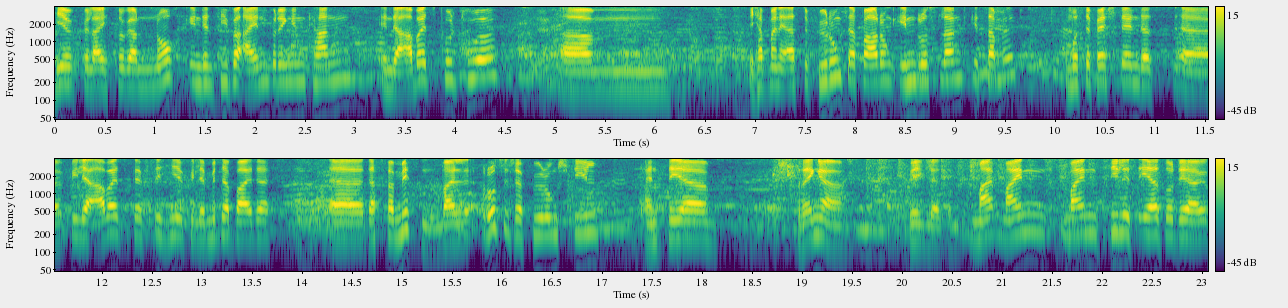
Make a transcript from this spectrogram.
hier vielleicht sogar noch intensiver einbringen kann in der Arbeitskultur. Ähm, ich habe meine erste Führungserfahrung in Russland gesammelt musste feststellen, dass äh, viele Arbeitskräfte hier, viele Mitarbeiter äh, das vermissen, weil russischer Führungsstil ein sehr strenger Regel ist. Mein, mein, mein, Stil ist eher so der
